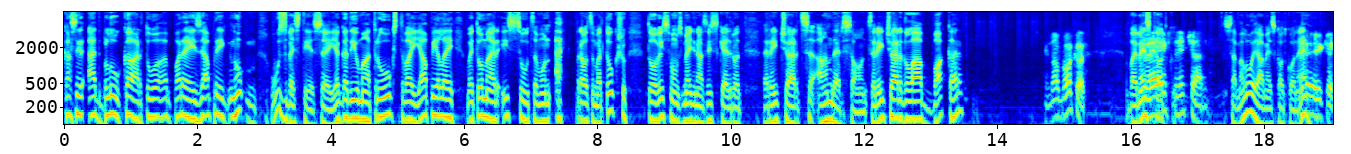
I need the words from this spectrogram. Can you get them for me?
kas ir AdBlue, kā ar to pareizi aprīk, nu, uzvesties, ja gadījumā trūkst vai jāpielēj, vai tomēr izsūcam un eh, braucam ar tukšu. To visu mums mēģinās izskaidrot Ričards Andersons. Ričard, labvakar! Labvakar! Vai mēs Sveiks, kaut Richard. samelojāmies kaut ko, ne? Sveiki.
